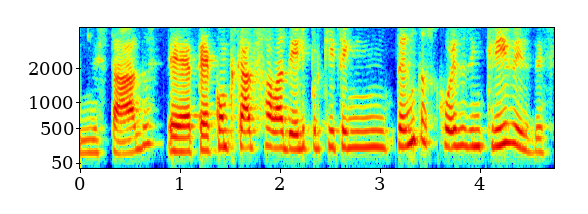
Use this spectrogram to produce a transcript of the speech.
no estado. É até complicado falar dele porque tem tantas coisas incríveis desse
